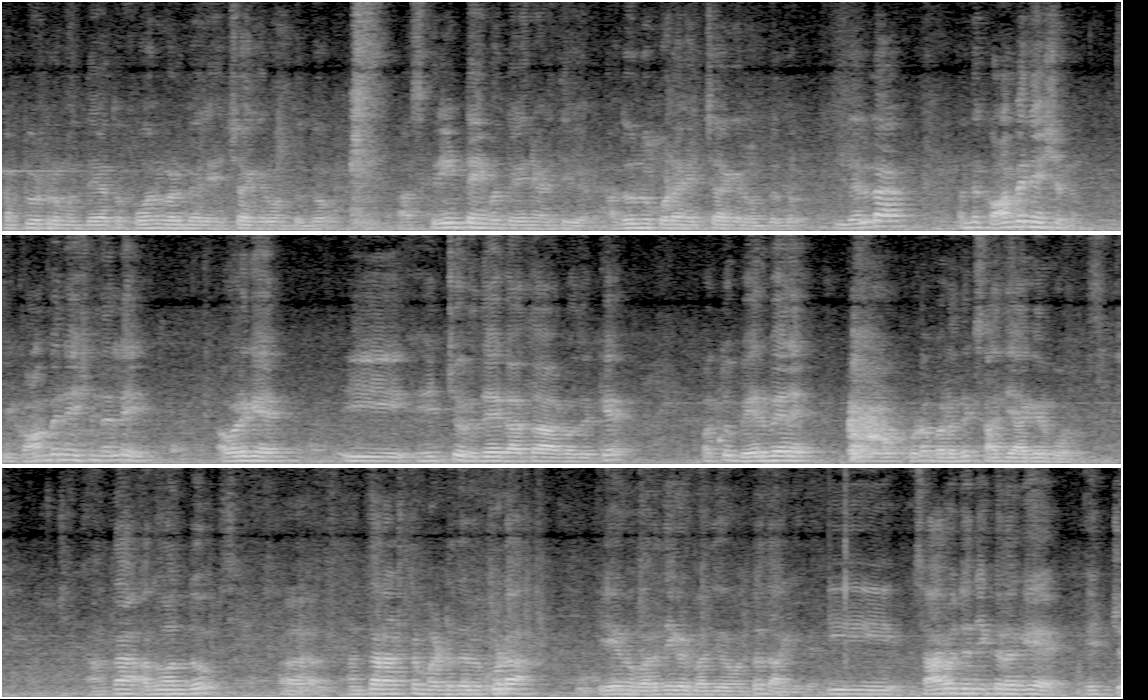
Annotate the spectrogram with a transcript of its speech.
ಕಂಪ್ಯೂಟರ್ ಮುಂದೆ ಅಥವಾ ಫೋನ್ಗಳ ಮೇಲೆ ಹೆಚ್ಚಾಗಿರುವಂಥದ್ದು, ಆ, ಸ್ಕ್ರೀನ್ ಟೈಮ್ ಅಂತ ಏನು ಹೇಳ್ತೀವಿ, ಅದನ್ನು ಕೂಡ ಹೆಚ್ಚಾಗಿರುವಂಥದ್ದು. ಇದೆಲ್ಲ ಒಂದು ಕಾಂಬಿನೇಷನ್. ಈ ಕಾಂಬಿನೇಷನಲ್ಲಿ ಅವರಿಗೆ ಈ ಹೆಚ್ಚು ಹೃದಯಘಾತ ಆಗೋದಕ್ಕೆ ಮತ್ತು ಬೇರೆ ಬೇರೆ ಕೂಡ ಬರೋದಕ್ಕೆ ಸಾಧ್ಯ ಆಗಿರ್ಬೋದು. ಅಂತ ಅದು ಒಂದು ಅಂತಾರಾಷ್ಟ್ರೀಯ ಅಂತಾರಾಷ್ಟ್ರ ಮಟ್ಟದಲ್ಲೂ ಕೂಡ ಏನು ವರದಿಗಳು ಬಂದಿರುವಂಥದ್ದಾಗಿದೆ. ಈ ಸಾರ್ವಜನಿಕರಿಗೆ ಹೆಚ್ಚು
